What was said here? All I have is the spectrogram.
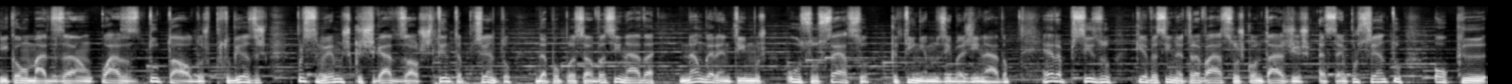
e com uma adesão quase total dos portugueses, percebemos que chegados aos 70% da população vacinada, não garantimos o sucesso que tínhamos imaginado. Era preciso que a vacina travasse os contágios a 100% ou que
